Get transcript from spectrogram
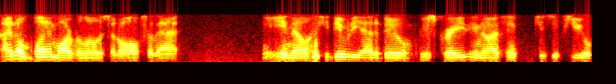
I don't blame Marvin Lewis at all for that. You know, he did what he had to do. It was great. You know, I think because if you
